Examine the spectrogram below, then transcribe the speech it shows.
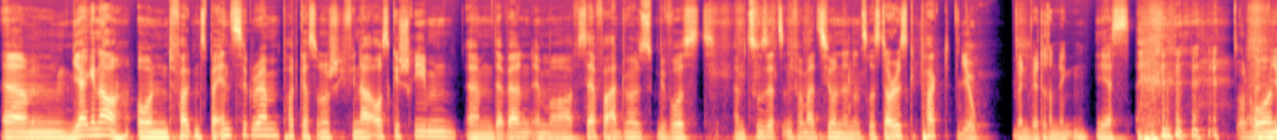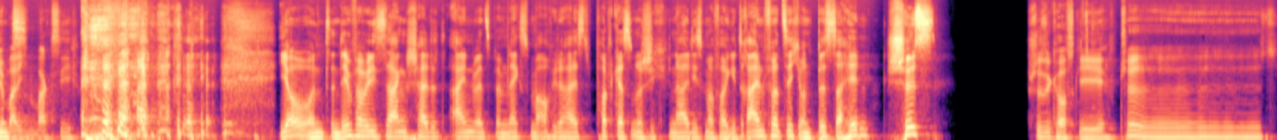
ähm, ja, genau. Und folgt uns bei Instagram, Podcast Unterstrich Final ausgeschrieben. Ähm, da werden immer sehr verantwortungsbewusst ähm, Zusatzinformationen in unsere Stories gepackt. Jo. wenn wir dran denken. Yes. Und mit mir meine ich Maxi. Jo, und in dem Fall würde ich sagen, schaltet ein, wenn es beim nächsten Mal auch wieder heißt Podcast Unterschied Final, diesmal Folge 43 und bis dahin, tschüss. Tschüssikowski. Tschüss.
